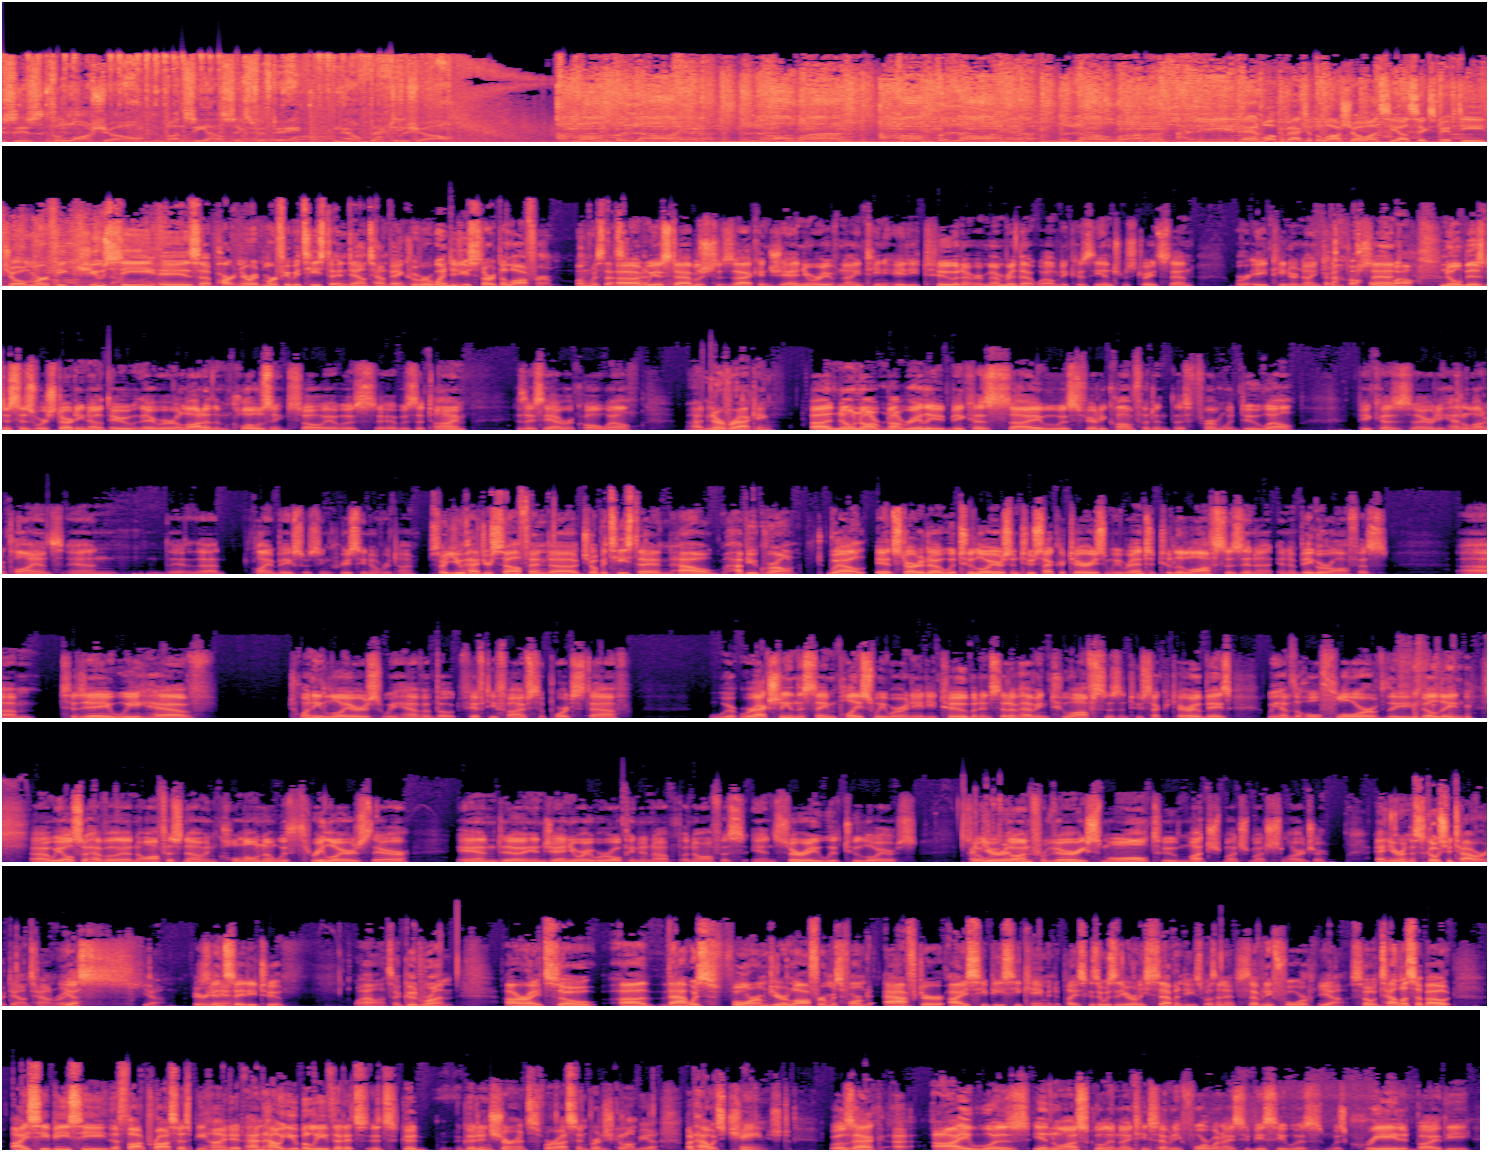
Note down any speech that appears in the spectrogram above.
This is The Law Show on CL 650. Now back to the show. And welcome back to the Law Show on CL 650. Joe Murphy QC is a partner at Murphy Battista in downtown Vancouver. When did you start the law firm? When was that Uh, we established it, Zach, in January of 1982, and I remember that well because the interest rates then were 18 or 19 percent. Oh, wow. No businesses were starting out; they there were a lot of them closing. So it was it was a time, as I say, I recall well. uh, Nerve wracking. Uh, no, not not really, because I was fairly confident the firm would do well, because I already had a lot of clients, and th- that client base was increasing over time. So you had yourself and uh, Joe Battista, and how have you grown? Well, it started out with two lawyers and two secretaries, and we rented two little offices in a in a bigger office. Um, today we have twenty lawyers. We have about fifty five support staff. We're, we're actually in the same place we were in '82, but instead of having two offices and two secretarial bays, we have the whole floor of the building. uh, we also have a, an office now in Kelowna with three lawyers there. And uh, in January, we're opening up an office in Surrey with two lawyers. So you're we've in- gone from very small to much, much, much larger. And you're in the Scotia Tower downtown, right? Yes. Yeah. Very Since handy. 82. Wow, it's a good run. All right, so uh, that was formed. Your law firm was formed after ICBC came into place because it was the early '70s, wasn't it? 74. Yeah. So tell us about ICBC, the thought process behind it, and how you believe that it's it's good good insurance for us in British Columbia, but how it's changed. Well, Zach, I- was in law school in 1974 when ICBC was was created by the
